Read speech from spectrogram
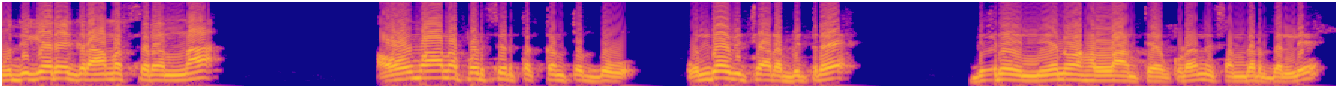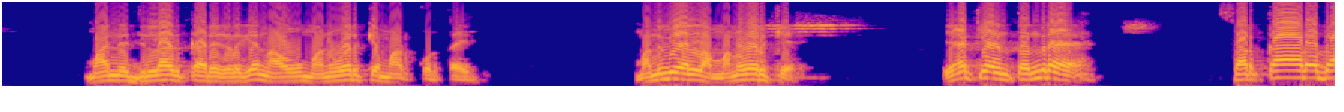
ಮುದಿಗೆರೆ ಗ್ರಾಮಸ್ಥರನ್ನ ಅವಮಾನ ಪಡಿಸಿರ್ತಕ್ಕಂಥದ್ದು ಒಂದೇ ವಿಚಾರ ಬಿಟ್ರೆ ಬೇರೆ ಇನ್ನೇನೋ ಅಲ್ಲ ಅಂತ ಹೇಳಿ ಕೂಡ ಈ ಸಂದರ್ಭದಲ್ಲಿ ಮಾನ್ಯ ಜಿಲ್ಲಾಧಿಕಾರಿಗಳಿಗೆ ನಾವು ಮನವರಿಕೆ ಮಾಡಿಕೊಡ್ತಾ ಇದ್ವಿ. ಮನವಿ ಅಲ್ಲ, ಮನವರಿಕೆ. ಯಾಕೆ ಅಂತಂದ್ರೆ ಸರ್ಕಾರದ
